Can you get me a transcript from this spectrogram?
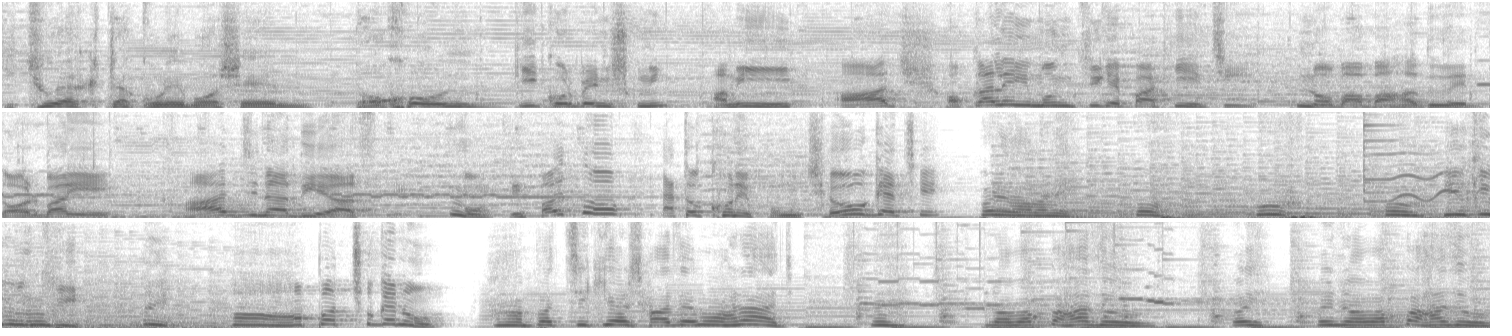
কিছু একটা করে বসেন তখন? কি করবেন শুনি? আমি আজ সকালেই মন্ত্রীকে পাঠিয়েছি নবাব বাহাদুরের দরবারে খাজনা দিয়ে আসতে। মন্ত্রী হয়তো এতক্ষণে পৌঁছেও গেছে। ওরে বাবা রে ও উহ এ কি মন্ত্রী? আরে, হাঁপাচ্ছ কেন? হাঁপাচ্ছি কি আর সাদে মহারাজ? নবাব বাহাদুর ওই ওই নবাব বাহাদুর।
